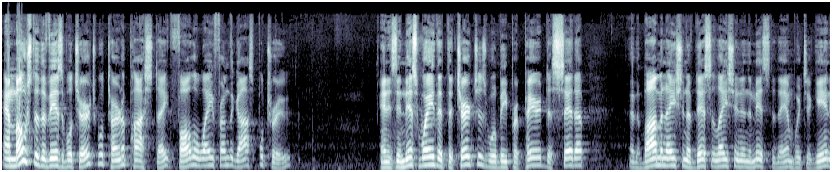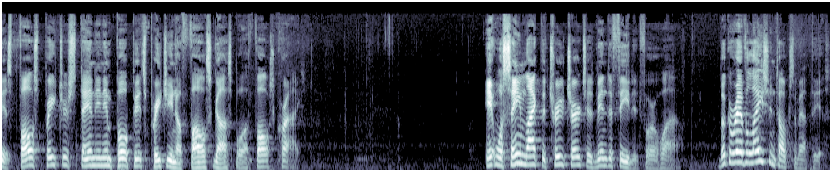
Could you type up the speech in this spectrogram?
And most of the visible church will turn apostate, fall away from the gospel truth. And it's in this way that the churches will be prepared to set up an abomination of desolation in the midst of them, which again is false preachers standing in pulpits preaching a false gospel, a false Christ. It will seem like the true church has been defeated for a while. Book of Revelation talks about this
